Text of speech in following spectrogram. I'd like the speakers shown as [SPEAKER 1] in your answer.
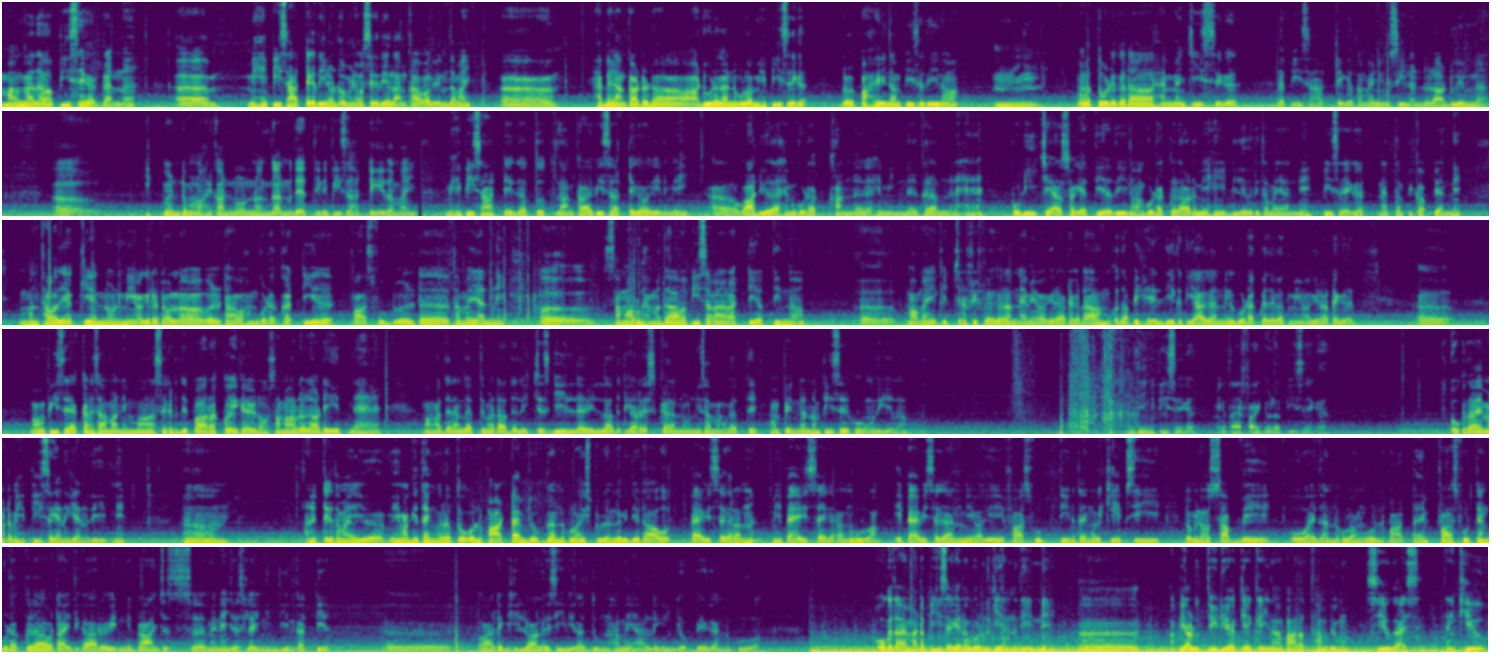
[SPEAKER 1] මං අද පිස එකක් ගන්න. මෙහ පිසාට්ක තින ඩොමිනෝස් එක තිය ලංකාවගෙන තමයි. හැබැ ලංකාටට අඩුවට ගන්න පුළුවන් මෙහ පිස එක. ඩොල් පහහි නම් පිස තියනවා. මමත් තෝඩ කරා හැම්මැන් චීස් එක. පිසාට් එක තමයි නිවසීලන්ඩල අඩුවෙන්න ඉක්මට මොනහරි කන්න ඕන්නම් ගන්න දැත්තින පිසාහට්ටගේ තමයි. මෙහි පිසාට්ටේ ගත්තොත් ලංකාව පිසාට් එක වගේ නෙමෙයි. වාඩි වෙලා එහෙම ගොඩක් කන්න එහෙම ඉන්න කරන්න නැහැ. පොඩි චෑස් වගේ ඇත්තිර දීනවා ගොඩක් වෙලාට මෙහි ඩිලෙවරි තමයි යන්නේ පිස එක. නැත්තම් පිකප් යන්නේ. මන් තව දෙයක් කියන්න ඕන. මේ වගේ රටවල්ලාවල්ටාවහම් ගොඩක් කට්ටිය ෆාස් ෆුඩ්වල්ට තමයි යන්නේ. සමාරු හැමදාම පිසකන කට්ටියත් තින්නවා මම ඒකච්චර ෆ්‍රිෆය කරන්න මේ වගේ රටකටා මොකද අපි හෙල්දිය එක තියාගන්න එක ගොඩක් වැදගත් මේ වගේ රටක. මම පිසයක් කන සාමාන්‍යෙන් මාසකට දෙපාරක් ඔය කැවෙනවා සමාරලාට ඒත් නෑ මං අදනම් ගත්තේ මට අද ලෙක්චස් ගිල් ඇවිල්ල අද ටික රෙස්කන්න ඕ නිසා මම ගත්තේ. මං පෙන්න්නම් පිසේ කොහොමද කියලා. ඉන්න පිස එක. එක තයි ෆයිඩොල පිස එක. ඕකතයි මට මෙහි පිස ගැන කියන්න දෙන්නේ අනිත් එක තමයි මේ වගේ තැන්වල තෝගොන්ට පාටයිම් ජොබ් ගන්න පුළුවන් ස්ටඩන්ල විදිට අවුත් පෑවිස්ස කරන්න මේ පෑවිස්සයි කරන්න පුළුවන්. ඒ පෑවිස්ස ගන්න මේ වගේ ෆාස් ෆුඩ් තියන තැන්වල කේප්සි ඩොමිනෝ සබ්වේ ඕය ගන්න පුළුවන් ගෝල්ඩ පාටයිම් ෆාස් ෆුඩ් තැන් ගොඩක් කරාවට අයිතිකාරය ඉන්න බ්‍රාංචස් මැනේජස් ලයින් ඉන්දියන් කට්ටිය. වාට ගිහිල්ල අල සීවිකත් දුන්න හම යාල්ටකින් ජොබ්බය ගන්න පුළුවන්. ඕක තමයි මට පිස ගැන ගොඩු කියන්න තින්නේ අපි අලුත් වීඩියෝ එක එක ඉනා පාරත් හම්බෙමු. සියගයිස් thank you.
